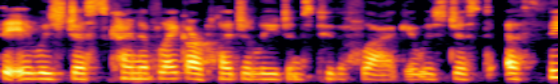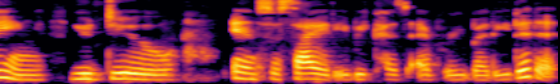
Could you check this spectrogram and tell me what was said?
It was just kind of like our pledge allegiance to the flag. It was just a thing you do in society because everybody did it.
